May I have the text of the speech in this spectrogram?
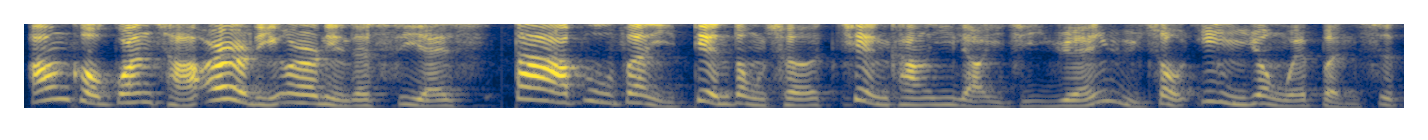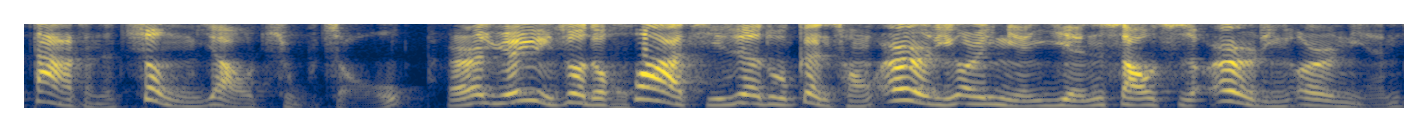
Uncle 观察2022年的 CS，大部分以电动车、健康医疗以及元宇宙应用为本次大展的重要主轴，而元宇宙的话题热度更从2021年延烧至2022年。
